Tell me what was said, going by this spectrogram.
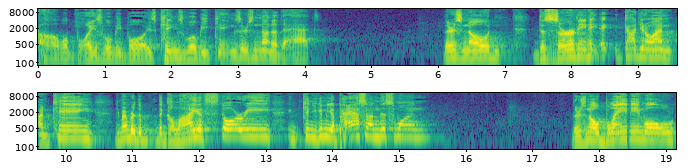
Oh, well, boys will be boys, kings will be kings. There's none of that. There's no deserving. Hey, hey, God, you know, I'm, I'm king. Do you remember the, the Goliath story? Can you give me a pass on this one? There's no blaming. Well,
